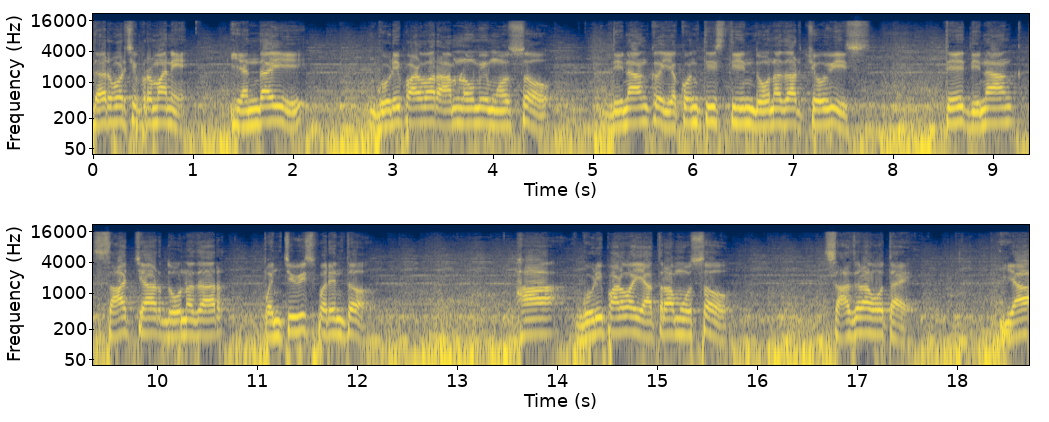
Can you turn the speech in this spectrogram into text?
दरवर्षीप्रमाणे यंदाही गुढीपाडवा रामनवमी महोत्सव दिनांक एकोणतीस तीन दोन हजार चोवीस ते दिनांक सात चार दोन हजार पंचवीसपर्यंत हा गुढीपाडवा यात्रा महोत्सव साजरा होत आहे. या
